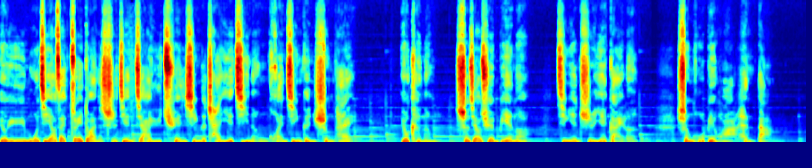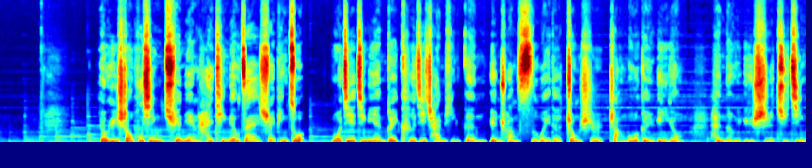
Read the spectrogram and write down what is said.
由于摩羯要在最短的时间驾驭全新的产业技能、环境跟生态，有可能社交圈变了，经验值也改了。生活变化很大，由于守护星全年还停留在水瓶座，摩羯今年对科技产品跟原创思维的重视、掌握跟运用，很能与时俱进，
